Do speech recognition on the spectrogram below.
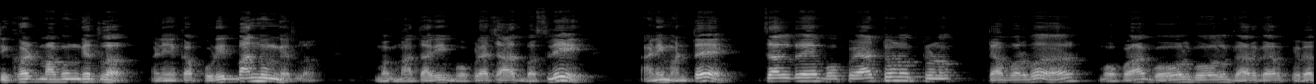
तिखट मागून घेतलं आणि एका पुडीत बांधून घेतलं. मग म्हातारी भोपळ्याच्या आत बसली आणि म्हणते चल रे भोपळ्या टुणूक टुणूक. त्याबरोबर भोपळा गोल गोल घर घर फिरत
